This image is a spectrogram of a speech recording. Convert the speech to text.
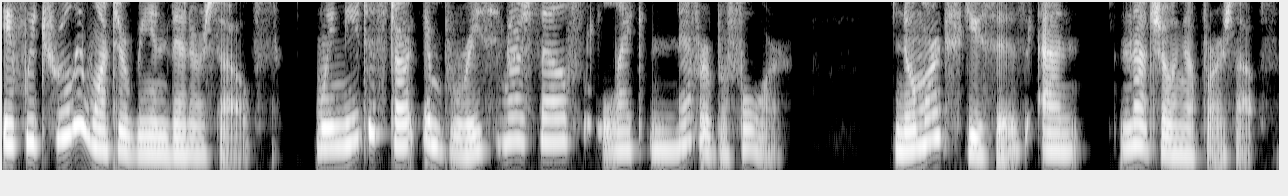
If we truly want to reinvent ourselves, we need to start embracing ourselves like never before. No more excuses and not showing up for ourselves.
